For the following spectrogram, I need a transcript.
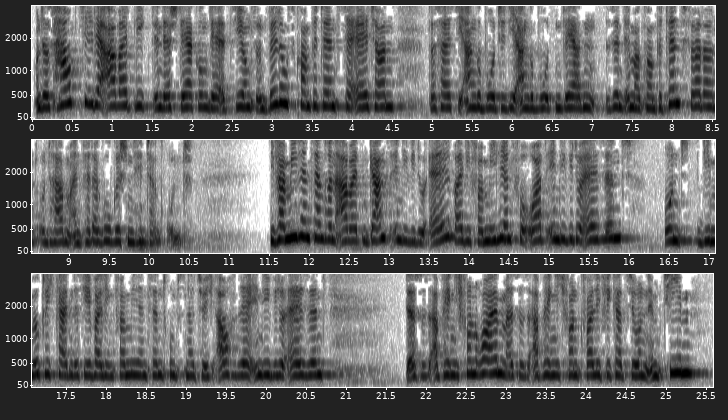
Und das Hauptziel der Arbeit liegt in der Stärkung der Erziehungs- und Bildungskompetenz der Eltern. Das heißt, die Angebote, die angeboten werden, sind immer kompetenzfördernd und haben einen pädagogischen Hintergrund. Die Familienzentren arbeiten ganz individuell, weil die Familien vor Ort individuell sind und die Möglichkeiten des jeweiligen Familienzentrums natürlich auch sehr individuell sind. Das ist abhängig von Räumen, es ist abhängig von Qualifikationen im Team.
